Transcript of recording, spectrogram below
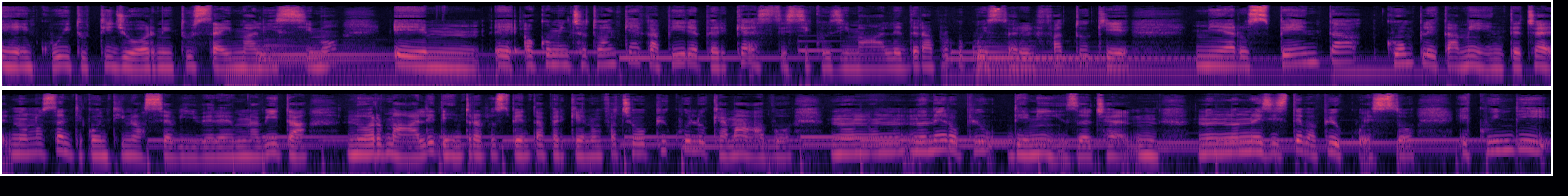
in cui tutti i giorni tu sei malissimo. E, e ho cominciato anche a capire perché stessi così male ed era proprio questo, era il fatto che mi ero spenta completamente, cioè nonostante continuassi a vivere una vita normale, dentro ero spenta perché non facevo più quello che amavo, non, non, non ero più Denise, cioè non, non, esisteva più questo. E quindi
